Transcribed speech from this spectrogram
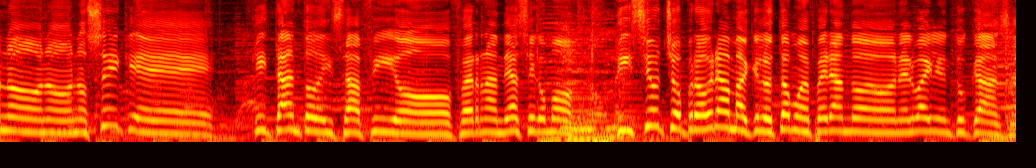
No, no, no, no sé qué, qué tanto desafío, Fernández. Hace como 18 programas que lo estamos esperando en el baile en tu casa.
